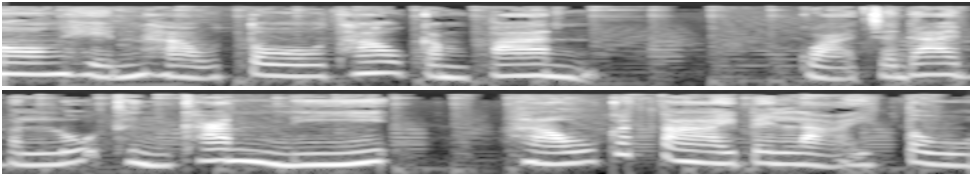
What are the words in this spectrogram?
มองเห็นเหาโตเท่ากำปั้น กว่าจะได้บรรลุถึงขั้นนี้ เหาก็ตายไปหลายตัว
